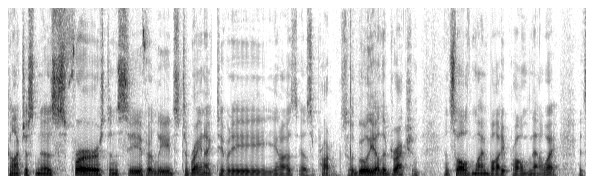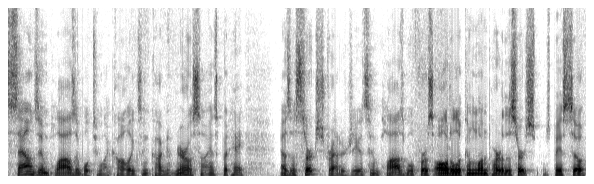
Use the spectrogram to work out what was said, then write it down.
consciousness first and see if it leads to brain activity you know, as, as a product. So go the other direction and solve the mind-body problem that way. It sounds implausible to my colleagues in cognitive neuroscience, but hey, as a search strategy, it's implausible for us all to look in one part of the search space. So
